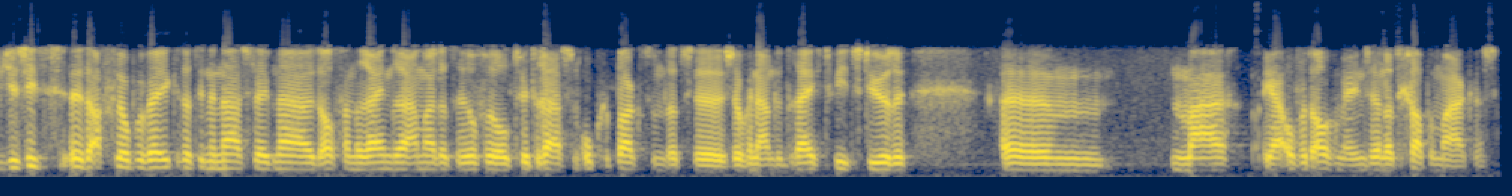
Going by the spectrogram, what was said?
je ziet de afgelopen weken dat in de nasleep na het Alphen aan de Rijn drama dat er heel veel twitteraars zijn opgepakt omdat ze zogenaamde dreigtweets stuurden. Uh, maar ja, over het algemeen zijn dat grappenmakers.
